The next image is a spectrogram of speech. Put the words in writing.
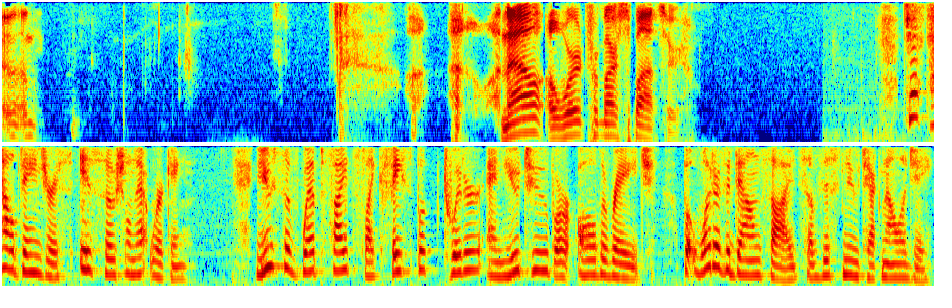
um, uh, now a word from our sponsor. Just how dangerous is social networking? Use of websites like Facebook, Twitter, and YouTube are all the rage. But what are the downsides of this new technology?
